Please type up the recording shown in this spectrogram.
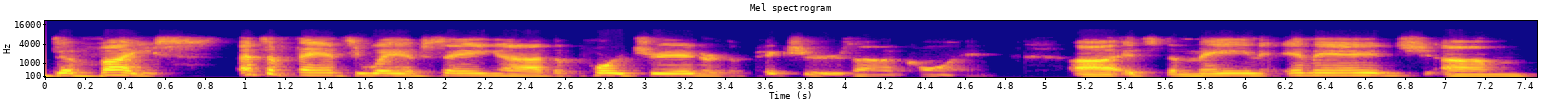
device, that's a fancy way of saying uh, the portrait or the pictures on a coin. Uh, it's the main image. Um,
